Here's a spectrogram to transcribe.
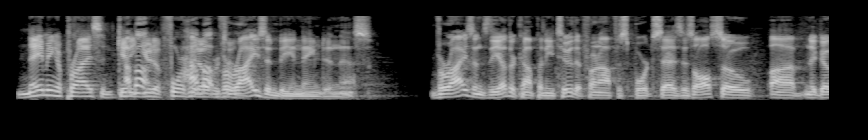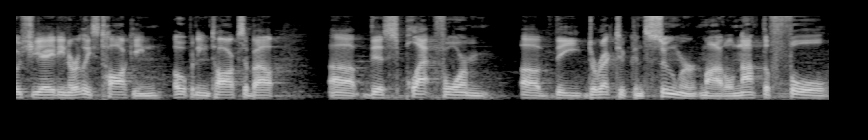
naming a price and getting about, you to fork how it about over to them. Verizon being named in this? Verizon's the other company too that Front Office Sports says is also uh, negotiating or at least talking, opening talks about uh, this platform of the direct to consumer model, not the full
